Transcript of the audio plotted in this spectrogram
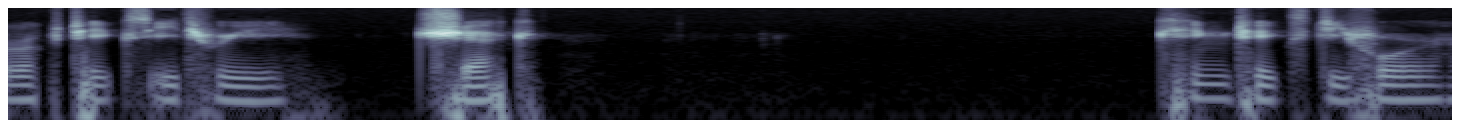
rook takes e3 check. King takes d4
